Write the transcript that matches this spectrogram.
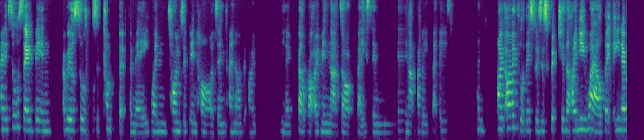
And it's also been a real source of comfort for me when times have been hard and, and I, I you know, felt that I'm in that dark place, in, in that valley place. And I, I, thought this was a scripture that I knew well, but you know,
